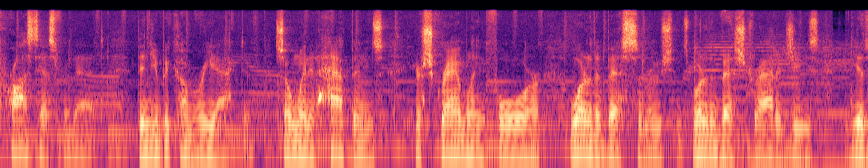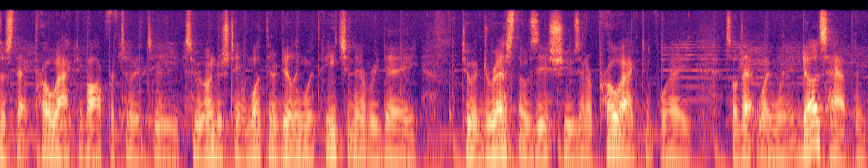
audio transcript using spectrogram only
process for that, then you become reactive. So when it happens, you're scrambling for what are the best solutions, what are the best strategies. It gives us that proactive opportunity to understand what they're dealing with each and every day, to address those issues in a proactive way, so that way when it does happen,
